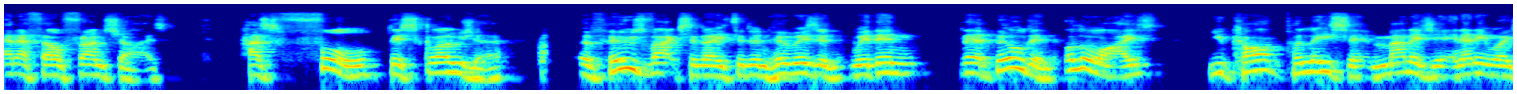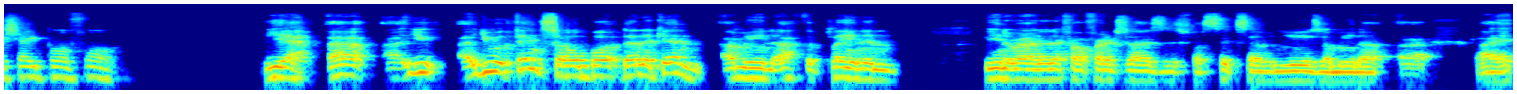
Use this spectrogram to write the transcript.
NFL franchise has full disclosure of who's vaccinated and who isn't within their building. Otherwise, you can't police it and manage it in any way, shape, or form. Yeah, uh, you you would think so, but then again, I mean, after playing in, being around NFL franchises for six, seven years, I mean, uh, uh, I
